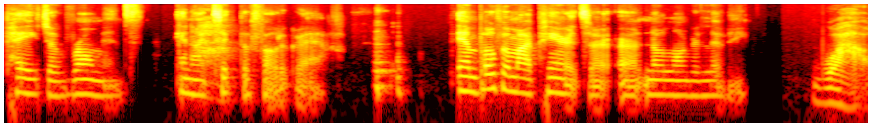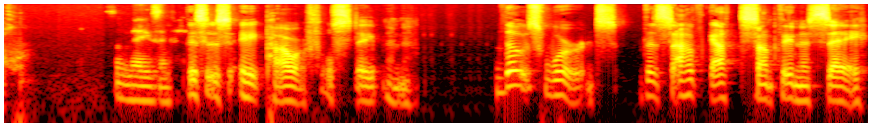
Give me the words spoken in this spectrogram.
page of Romans and I took the photograph. and both of my parents are, are no longer living. Wow. It's amazing. This is a powerful statement. Those words, the South got something to say,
